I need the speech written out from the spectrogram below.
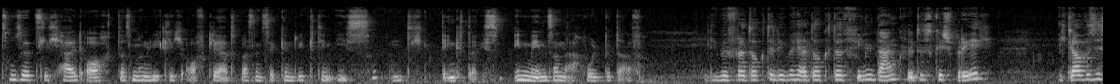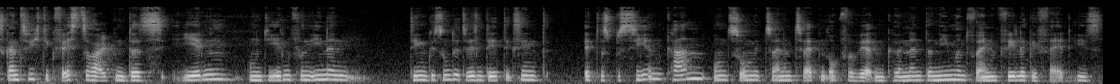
zusätzlich halt auch, dass man wirklich aufklärt, was ein Second Victim ist. Und ich denke, da ist immenser Nachholbedarf. Liebe Frau Doktor, lieber Herr Doktor, vielen Dank für das Gespräch. Ich glaube, es ist ganz wichtig festzuhalten, dass jedem und jeden von Ihnen, die im Gesundheitswesen tätig sind, etwas passieren kann und somit zu einem zweiten Opfer werden können, da niemand vor einem Fehler gefeit ist.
